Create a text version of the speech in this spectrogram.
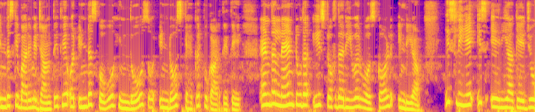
इंडस के बारे में जानते थे और इंडस को वो हिंदोस और इंडोस कहकर पुकारते थे. And the land to the east of the river was called India इसलिए इस एरिया के जो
